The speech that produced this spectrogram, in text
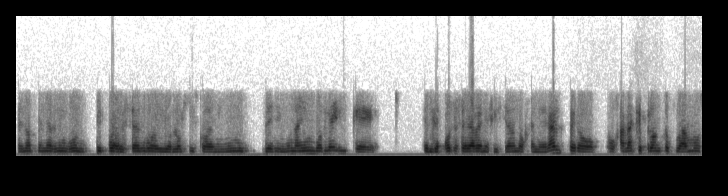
de no tener ningún tipo de sesgo ideológico de ningún de ninguna índole y que el deporte se vea beneficiado en lo general, pero ojalá que pronto podamos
